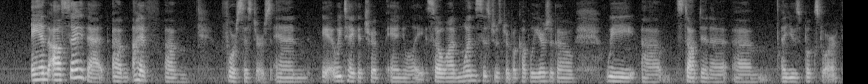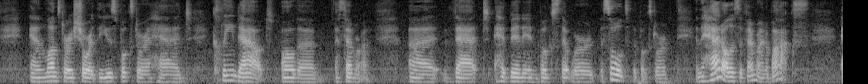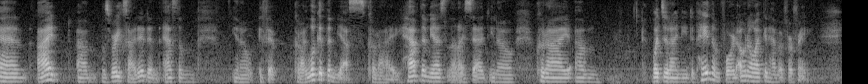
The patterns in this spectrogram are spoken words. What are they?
and I'll say that um, I have um, four sisters, and we take a trip annually. So on one sister's trip a couple years ago, we um, stopped in a, um, a used bookstore. And long story short, the used bookstore had cleaned out all the ephemera uh, that had been in books that were sold to the bookstore, and they had all this ephemera in a box. And I um, was very excited and asked them, you know, if it could I look at them? Yes. Could I have them? Yes. And then I said, you know, could I? Um, what did I need to pay them for it? Oh no, I can have it for free.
